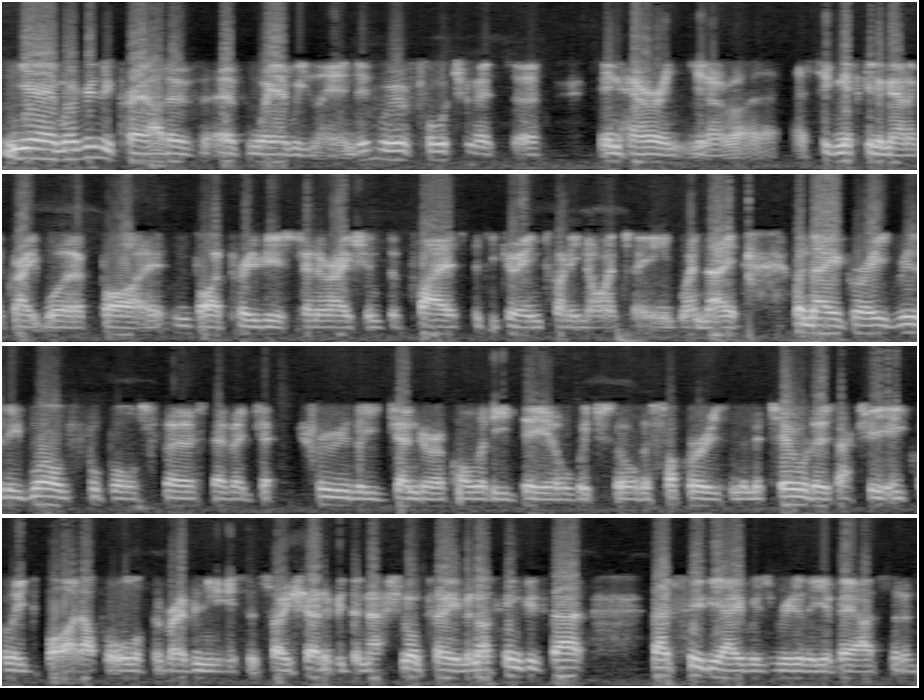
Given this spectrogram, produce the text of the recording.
Yeah, we're really proud of, of where we landed. We were fortunate to inherit, you know, a, a significant amount of great work by by previous generations of players, particularly in 2019 when they when they agreed really world football's first ever ge- truly gender equality deal, which saw the Socceroos and the Matildas actually equally divide up all of the revenues associated with the national team. And I think if that that CBA was really about sort of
